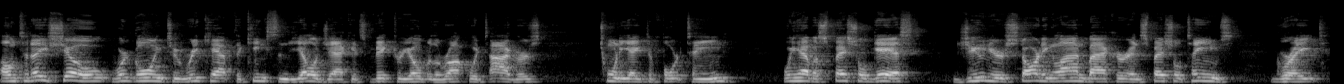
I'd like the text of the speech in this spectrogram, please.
On today's show, we're going to recap the Kingston Yellow Jackets' victory over the Rockwood Tigers, 28 to 14. We have a special guest, junior starting linebacker and special teams great,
